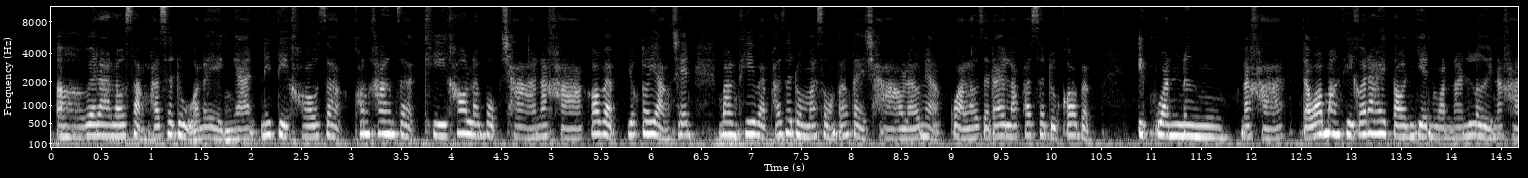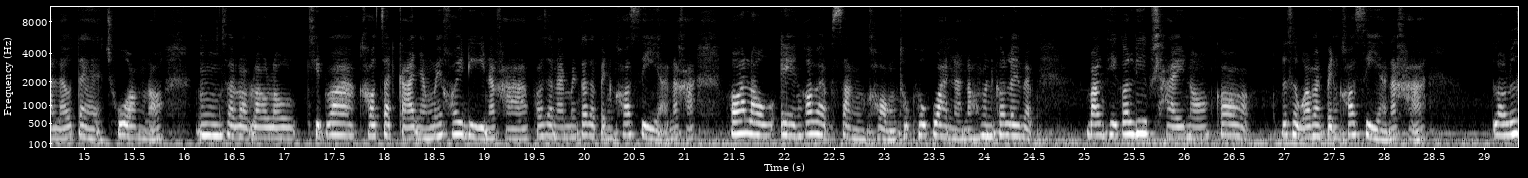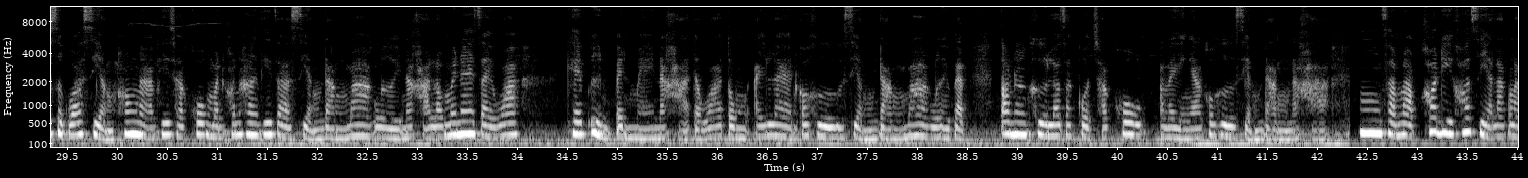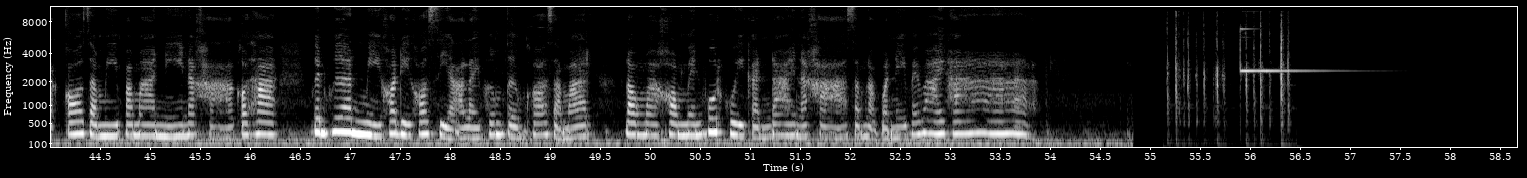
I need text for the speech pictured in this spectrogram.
เเวลาเราสั่งพัสดุอะไรอย่างเงี้ยนิติเขาจะค่อนข้างจะคีย์เข้าระบบช้านะคะ ก็แบบยกตัวอย่างเช่น บางทีแบบพัสดุมาส่งตั้งแต่เช้าแล้วเนี่ยกว่าเราจะได้รับพัสดุก็แบบอีกวันหนึ่งนะคะ แต่ว่าบางทีก็ได้ตอนเย็นวันนั้นเลยนะคะ แล้วแต่ช่วงเนาะอืมสำหรับเราเราคิดว่าเขาจัดการยังไม่ค่อยดีนะคะ เพราะฉะนั้นมันก็จะเป็นข้อเสียนะคะ เพราะว่าเราเองก็แบบสั่งของทุกๆวันนะเนาะมันก็เลยแบบบางทีก็รีบใช้เนาะก็รู้สึกว่ามันเป็นข้อเสียนะคะ เรารู้สึกว่าเสียงห้องน้ำที่ชักโครกมันค่อนข้างที่จะเสียงดังมากเลยนะคะ เราไม่แน่ใจว่าเคปอื่นเป็นไหมนะคะ แต่ว่าตรงไอแลนด์ก็คือเสียงดังมากเลยแบบตอนกลางคืนเราจะกดชักโครกอะไรอย่างเงี้ยก็คือเสียงดังนะคะสำหรับข้อดีข้อเสียหลักๆ ก็จะมีประมาณนี้นะคะ ก็ถ้าเพื่อนๆมีข้อดีข้อเสียอะไรเพิ่มเติมก็สามารถลองมาคอมเมนต์พูดคุยกันได้นะคะสำหรับวันนี้บ๊ายบายค่ะ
